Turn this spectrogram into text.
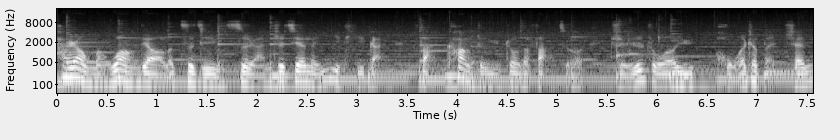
它让我们忘掉了自己与自然之间的一体感，反抗着宇宙的法则，执着于活着本身，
